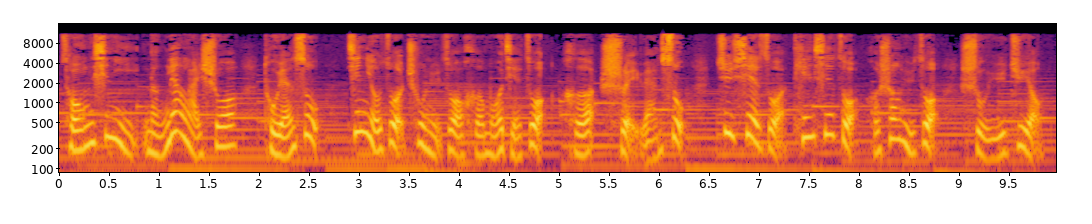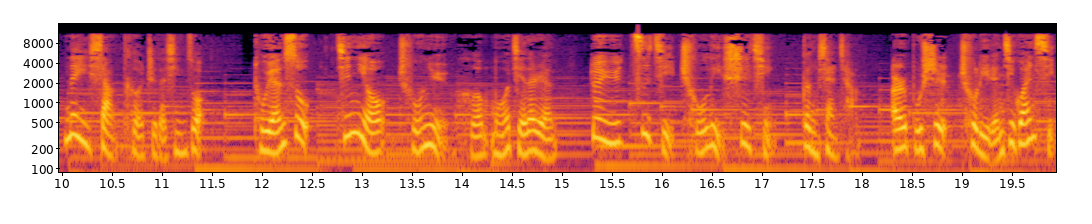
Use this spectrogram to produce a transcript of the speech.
从心理能量来说，土元素金牛座、处女座和摩羯座和水元素巨蟹座、天蝎座和双鱼座属于具有内向特质的星座。土元素金牛、处女和摩羯的人，对于自己处理事情更擅长，而不是处理人际关系。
